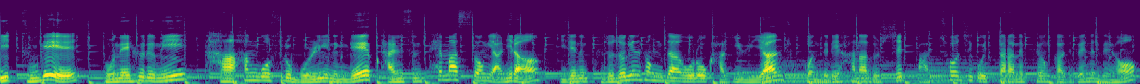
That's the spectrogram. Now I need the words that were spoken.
이 두 개의 돈의 흐름이 다 한 곳으로 몰리는 게 단순 테마성이 아니라 이제는 구조적인 성장으로 가기 위한 조건들이 하나둘씩 맞춰지고 있다는 표현까지도 했는데요.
